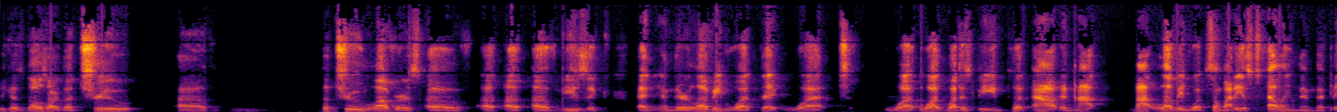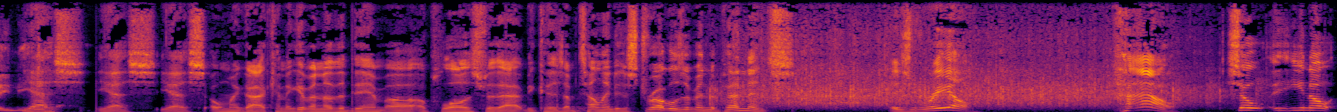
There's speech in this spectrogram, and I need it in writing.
because those are the true uh, the true lovers of uh, of music and and they're loving what they what what what what is being put out and not not loving what somebody is telling them that they need. Yes, yes, yes. Oh my God. Can I give another damn uh, applause for that? Because I'm telling you, the struggles of independence is real. How? So, you know,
